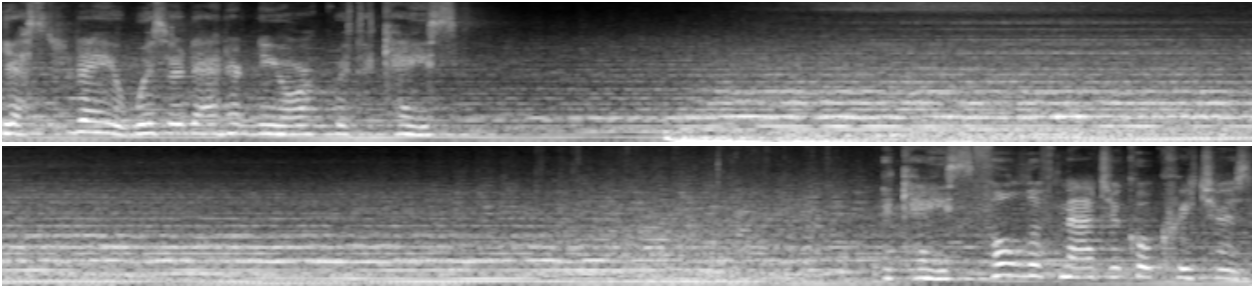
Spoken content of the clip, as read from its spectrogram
Yesterday, a wizard entered New York with a case. Case full of magical creatures.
